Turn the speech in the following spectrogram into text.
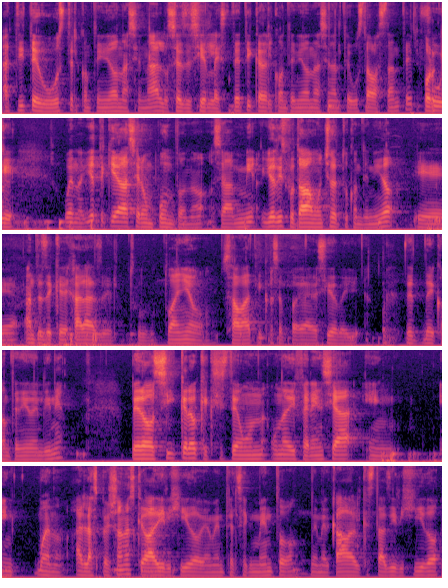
¿A ti te gusta el contenido nacional? O sea, es decir, la estética del contenido nacional te gusta bastante. Porque, bueno, yo te quiero hacer un punto, ¿no? O sea, mi- yo disfrutaba mucho de tu contenido eh, antes de que dejaras de tu, tu año sabático, se podría decir, de, de- de contenido en línea. Pero sí creo que existe un- una diferencia en, en, bueno, a las personas que va dirigido, obviamente, el segmento de mercado al que estás dirigido,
